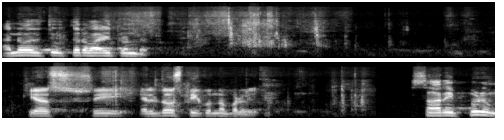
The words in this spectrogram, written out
അനുവദിച്ച് ഉത്തരവായിട്ടുണ്ട്. ശ്രീ എൽദോസ് പി കുന്നപ്പള്ളി സാർ ഇപ്പോഴും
